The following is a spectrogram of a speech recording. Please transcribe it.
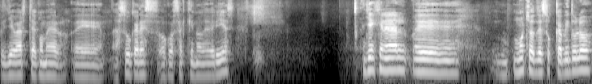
llevarte a comer eh, azúcares o cosas que no deberías. Y en general, muchos de sus capítulos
